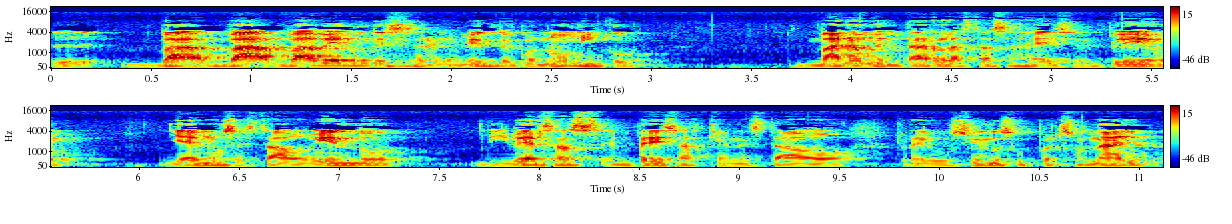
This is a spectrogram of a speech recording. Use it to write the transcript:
va, va, va a haber un desaceleramiento económico, van a aumentar las tasas de desempleo, ya hemos estado viendo diversas empresas que han estado reduciendo su personal,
